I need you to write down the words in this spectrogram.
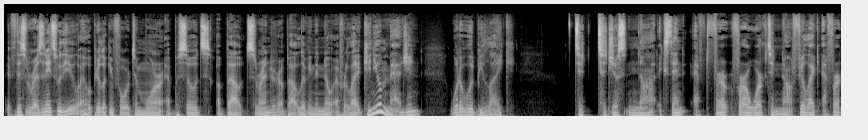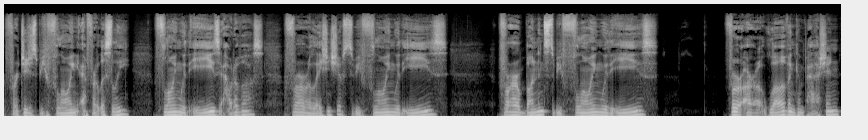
if this resonates with you, I hope you're looking forward to more episodes about surrender, about living the no effort life. Can you imagine what it would be like to just not extend effort for for our work to not feel like effort for it to just be flowing effortlessly flowing with ease out of us for our relationships to be flowing with ease for our abundance to be flowing with ease for our love and compassion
